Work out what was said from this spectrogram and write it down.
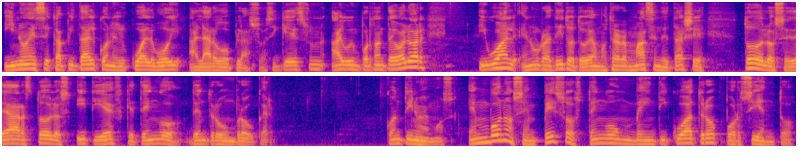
y no ese capital con el cual voy a largo plazo. Así que es algo importante evaluar. Igual en un ratito te voy a mostrar más en detalle todos los CDRs, todos los ETF que tengo dentro de un broker. Continuemos. En bonos en pesos tengo un 24%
